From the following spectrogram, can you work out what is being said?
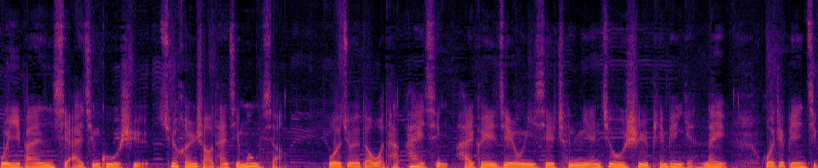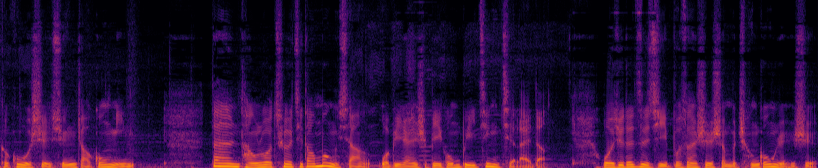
我一般写爱情故事，却很少谈起梦想。我觉得我谈爱情还可以借用一些陈年旧事，骗骗眼泪，或者编几个故事寻找功名。但倘若涉及到梦想，我必然是毕恭毕敬起来的。我觉得自己不算是什么成功人士，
